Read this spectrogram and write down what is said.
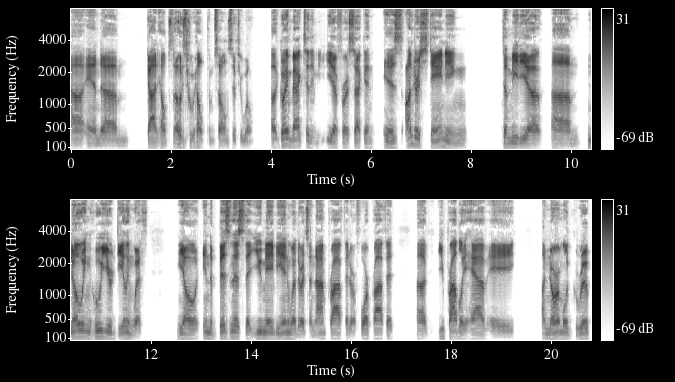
uh, and um, God helps those who help themselves, if you will. Uh, going back to the media for a second, is understanding the media, um, knowing who you're dealing with. You know, in the business that you may be in, whether it's a nonprofit or for profit, uh, you probably have a a normal group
